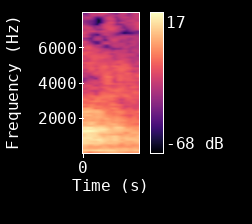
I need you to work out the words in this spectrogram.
Ah!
